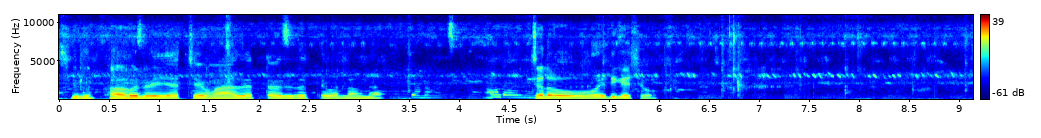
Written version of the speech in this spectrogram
শুধু ফাউল হয়ে যাচ্ছে মাছ একটা ধরতে পারলাম না চলো এদিকে এসো লাইট আমাকে দেখে বাস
